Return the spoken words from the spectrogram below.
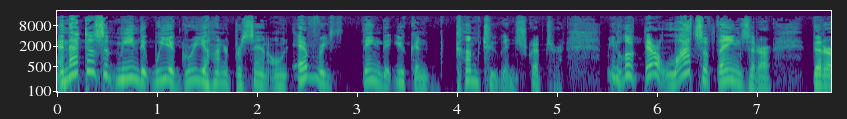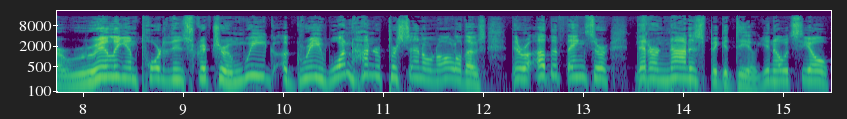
And that doesn't mean that we agree 100% on everything that you can come to in Scripture. I mean, look, there are lots of things that are, that are really important in Scripture, and we agree 100% on all of those. There are other things that are, that are not as big a deal. You know, it's the old,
